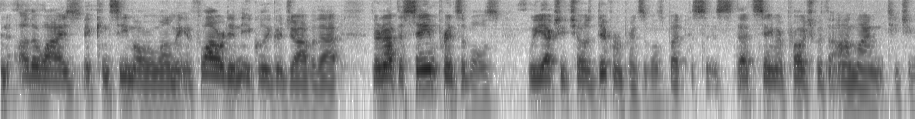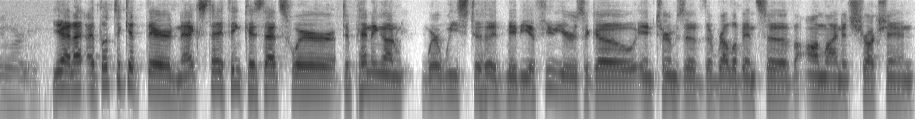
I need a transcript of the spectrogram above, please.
and otherwise it can seem overwhelming and flower did an equally good job of that they're not the same principles we actually chose different principles, but it's, it's that same approach with the online teaching and learning. Yeah, and I'd love to get there next, I think, because that's where, depending on where we stood maybe a few years ago in terms of the relevance of online instruction,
